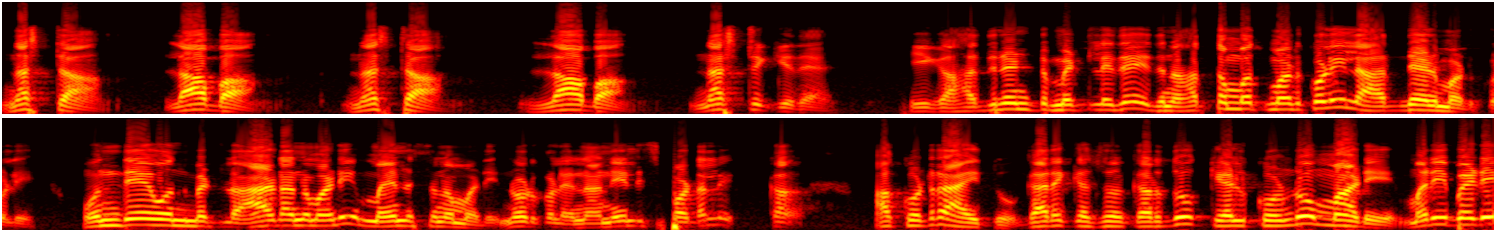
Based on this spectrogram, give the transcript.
ನಷ್ಟ, ಲಾಭ ನಷ್ಟ, ಲಾಭ, ನಷ್ಟಕ್ಕಿದೆ. ಈಗ ಹದಿನೆಂಟು ಮೆಟ್ಲಿದೆ, ಇದನ್ನ ಹತ್ತೊಂಬತ್ತು ಮಾಡ್ಕೊಳ್ಳಿ, ಇಲ್ಲ ಹದಿನೇಳು ಮಾಡ್ಕೊಳ್ಳಿ. ಒಂದೇ ಒಂದು ಮೆಟ್ಲು ಆಡ್ ಅನ್ನು ಮಾಡಿ ಮೈನಸ್ ಅನ್ನ ಮಾಡಿ. ನೋಡ್ಕೊಳ್ಳಿ, ನಾನು ಹೇಳಿ ಸ್ಪಾಟ್ ಅಲ್ಲಿ ಹಾಕೊಟ್ರೆ ಆಯ್ತು. ಗಾರೆ ಕೆಲಸ ಕರೆದು ಕೇಳ್ಕೊಂಡು ಮಾಡಿ. ಮರಿಬೇಡಿ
